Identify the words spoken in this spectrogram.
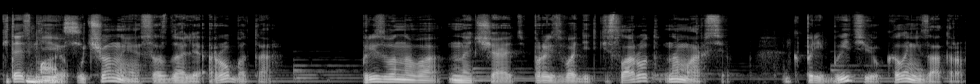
Китайские Марс. ученые создали робота, призванного начать производить кислород на Марсе к прибытию колонизаторов.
